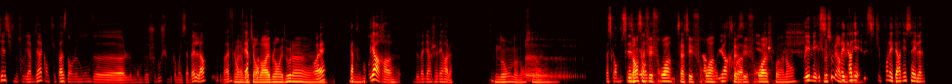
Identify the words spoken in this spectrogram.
Hill, si je me souviens bien, quand tu passes dans le monde, heu, le monde de chelou, je sais plus comment il s'appelle là. Bref, Ouais, moitié en noir et blanc et tout, là. euh, Ouais, tu as plus de hmm. brouillard, heu, de manière générale. Non, non, non. Euh, Parce qu'en plus Non, ça fait froid. Ça fait froid. brouillard Ça faisait froid, je crois, non? Oui, mais Je si me tu souviens derniers si tu prends les derniers Silent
